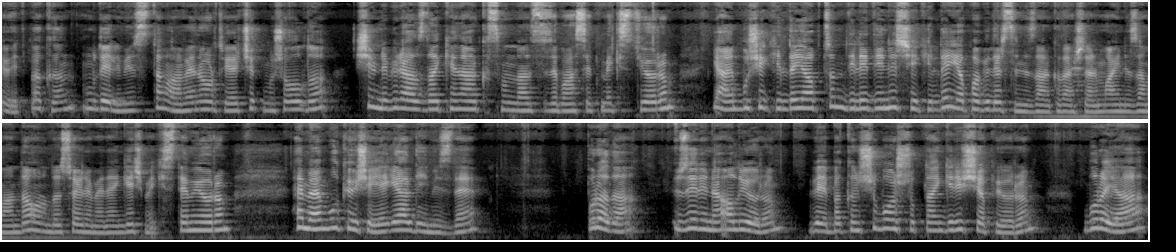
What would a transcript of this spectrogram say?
Evet bakın modelimiz tamamen ortaya çıkmış oldu. Şimdi biraz da kenar kısmından size bahsetmek istiyorum. Yani bu şekilde yaptım. Dilediğiniz şekilde yapabilirsiniz arkadaşlarım. Aynı zamanda onu da söylemeden geçmek istemiyorum. Hemen bu köşeye geldiğimizde burada üzerine alıyorum ve bakın şu boşluktan giriş yapıyorum. Buraya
